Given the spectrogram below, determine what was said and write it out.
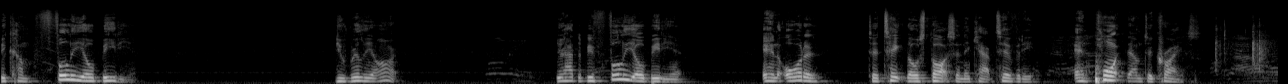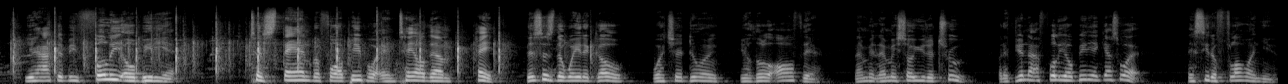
you become fully obedient, you really aren't. You have to be fully obedient in order to take those thoughts into captivity and point them to Christ. You have to be fully obedient to stand before people and tell them, hey, this is the way to go. What you're doing, you're a little off there. Let me, let me show you the truth. But if you're not fully obedient, guess what? They see the flaw in you.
